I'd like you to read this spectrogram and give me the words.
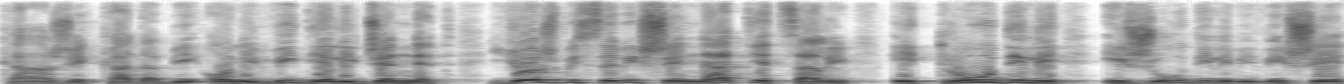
Kaže, kada bi oni vidjeli džennet, još bi se više natjecali i trudili i žudili bi više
